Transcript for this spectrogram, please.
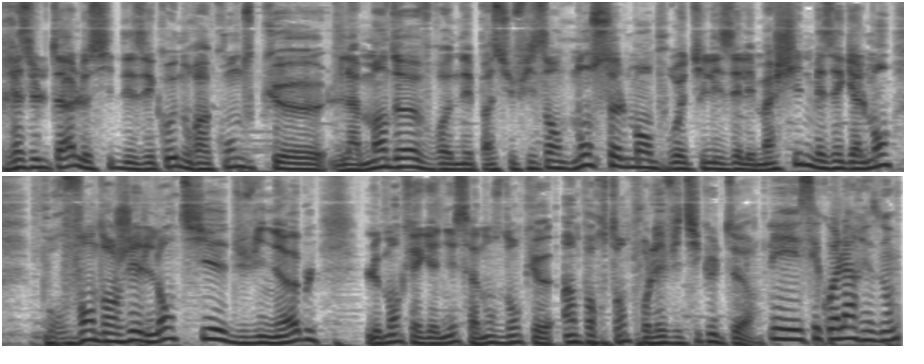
Résultat, le site des échos nous raconte que la main-d'œuvre n'est pas suffisante non seulement pour utiliser les machines, mais également pour vendanger l'entier du vignoble. Le manque à gagner s'annonce donc euh, important pour les viticulteurs. Et c'est quoi la raison?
